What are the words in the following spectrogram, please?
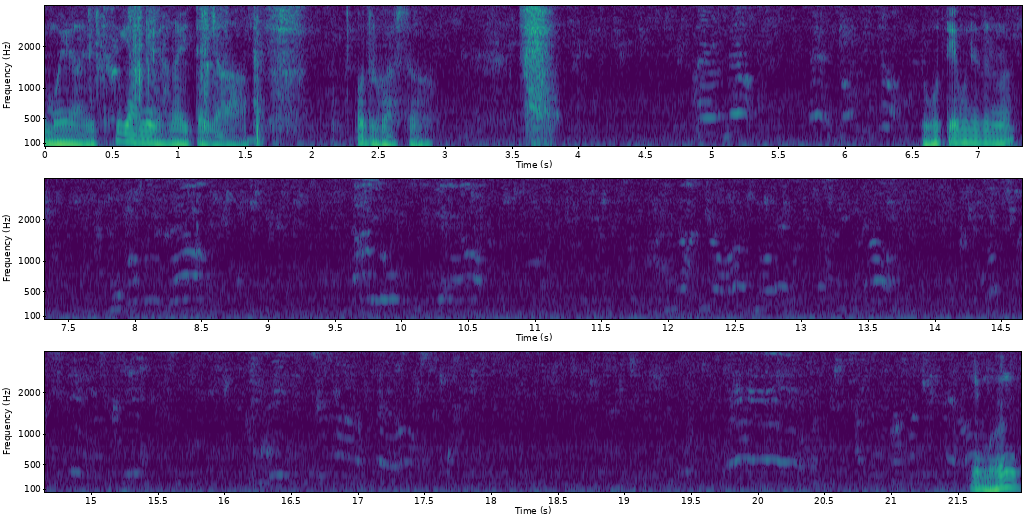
아 여기 뭐야? 여기 특이한 놈이 하나 있다 야. 어디로 갔어? 요거 때문에 그러나? 이뭔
